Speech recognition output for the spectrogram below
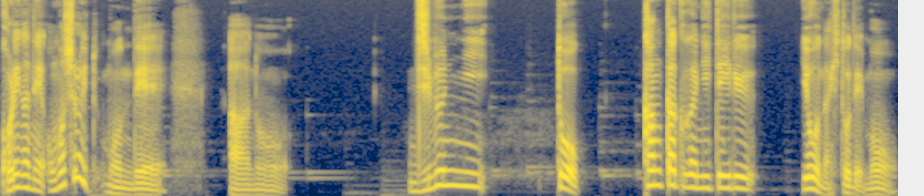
これがね、面白いもんで、あの、自分に、と感覚が似ているような人でも、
